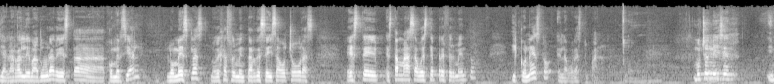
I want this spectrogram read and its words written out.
y agarras levadura de esta comercial, lo mezclas, lo dejas fermentar de 6 a 8 horas. Este, esta masa o este prefermento y con esto elaboras tu pan. Muchos me dicen, y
